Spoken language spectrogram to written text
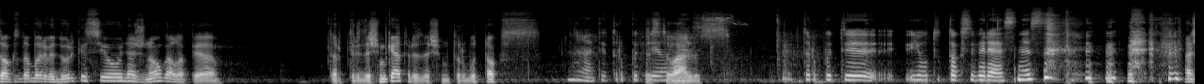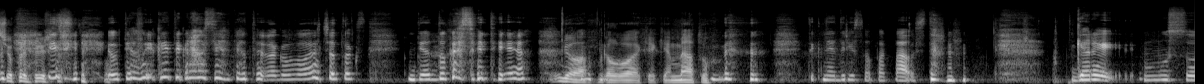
toks dabar vidurkis jau nežinau gal apie tarp trisdešim keturiasdešim turbūt toks na tai truputį festivalis truputį jau tu toks vyresnis. Aš jau prie vyresnis. jau tie vaikai tikriausiai apie tave galvoja, čia toks dėdukas atėjo. Jo, galvoja, kiek jam metų. Tik nedrįso paklausti gerai mūsų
